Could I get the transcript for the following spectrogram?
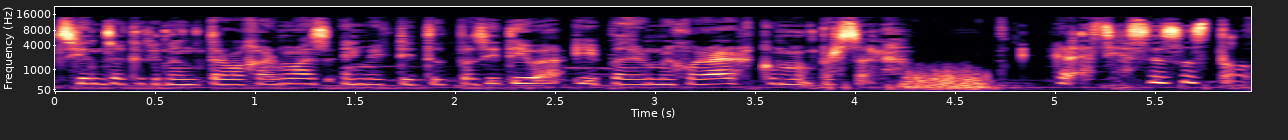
siento que tengo que trabajar más en mi actitud positiva y poder mejorar como persona. Gracias, eso es todo.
